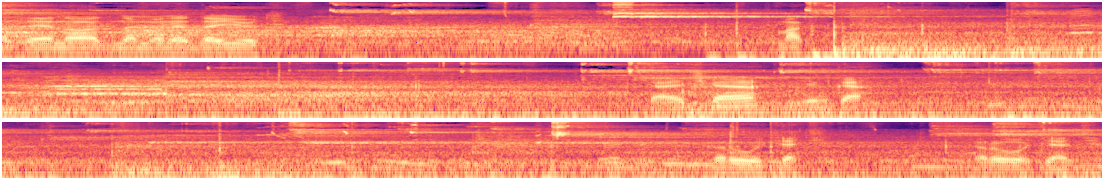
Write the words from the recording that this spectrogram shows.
Один одному не дають. Макс. Чаєчка, Дімка. Крутять. Крутять.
